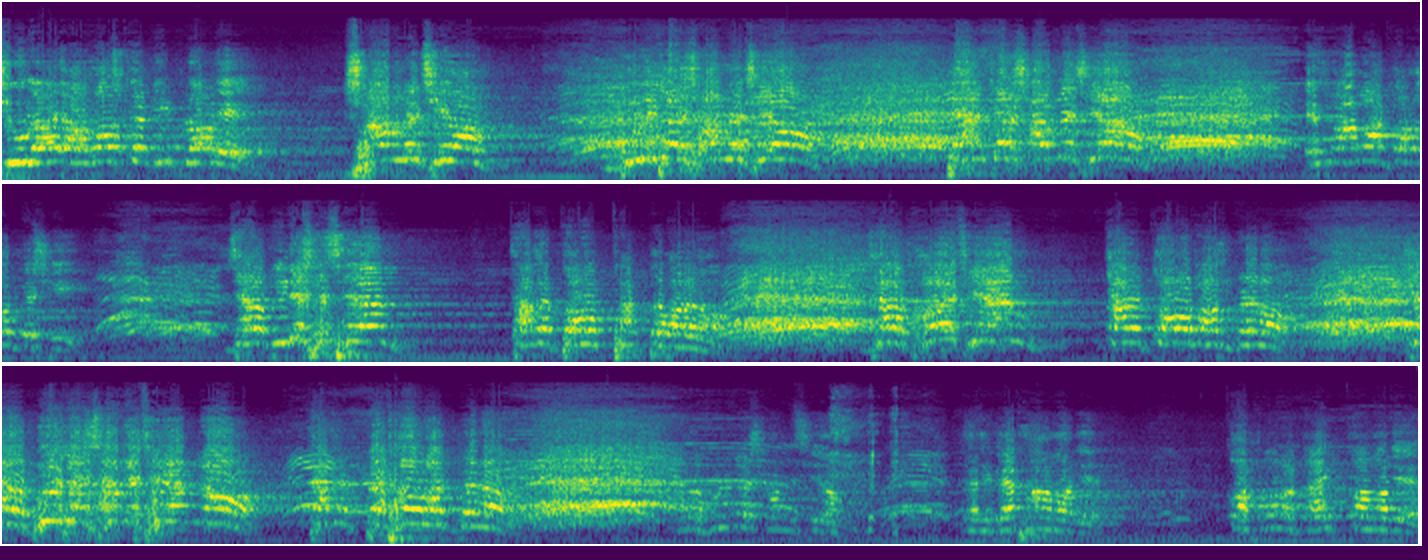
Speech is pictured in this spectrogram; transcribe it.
জুলাই আগস্টে বিপ্লবে সামনে ছিলাম। পুলিশের সামনে ছিলাম। ব্যাংকের সামনে ছিলাম। এজন্য আমার দরদ বেশি। যারা বিদেশে ছিলেন তাদের দরদ থাকতে পারে না। যারা ঘরে ছিলেন, তাদের দরদ আসবে না। যারা পুলিশের সামনে ছিলেন না, তাদের ব্যথাও লাগবে না। আমরা পুলিশের সামনে ছিলাম। কাজে ব্যথা আমাদের, কথা বলার দায়িত্ব আমাদের,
